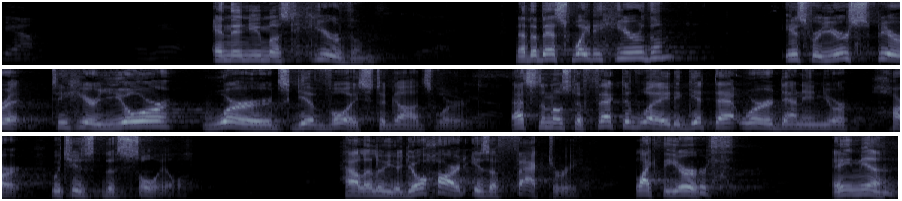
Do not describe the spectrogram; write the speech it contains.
Yeah. Amen. And then you must hear them. Now, the best way to hear them is for your spirit to hear your words give voice to God's word. That's the most effective way to get that word down in your heart, which is the soil. Hallelujah. Your heart is a factory like the earth. Amen.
